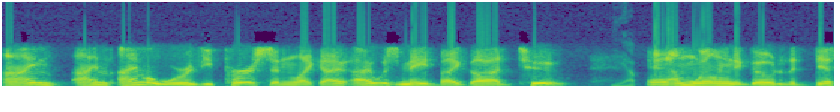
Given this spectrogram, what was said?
I'm I'm I'm a worthy person. Like I, I was made by God too. Yep. And I'm willing to go to the dis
